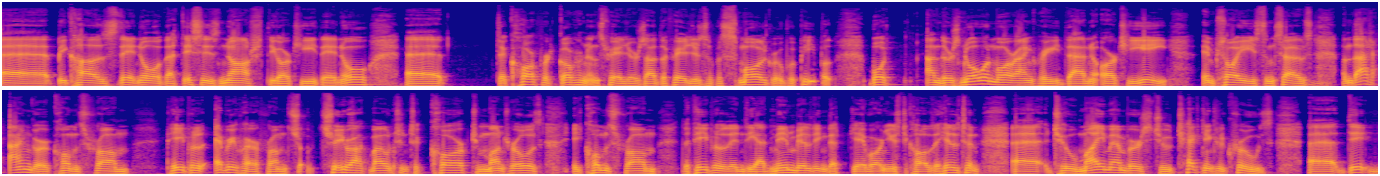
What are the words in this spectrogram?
uh, because they know that this is not the RTE they know. Uh, the corporate governance failures are the failures of a small group of people. But and there's no one more angry than RTE employees themselves, and that anger comes from people everywhere from Three Rock Mountain to Cork to Montrose. It comes from the people in the admin building that Gay Byrne used to call the Hilton, uh, to my members, to technical crews. Uh, they,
